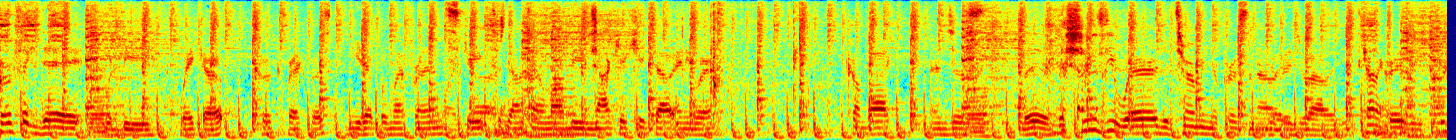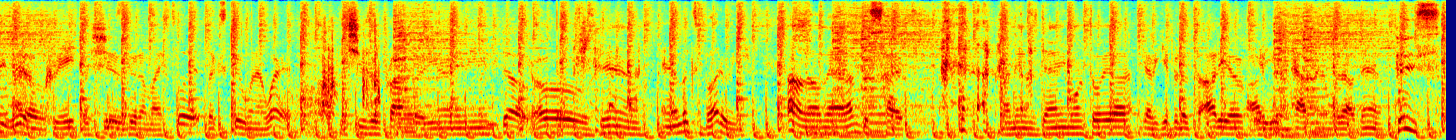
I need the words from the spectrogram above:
perfect day would be wake up, cook breakfast, meet up with my friends, skate to downtown Long Beach, not get kicked out anywhere, come back and just live. The shoes you wear determine your personality, individuality. It's kind of crazy. It's Pretty real. Create the shoes good on my foot. Looks good when I wear it. These shoes are proper. You know what I mean? Dope. Oh yeah. And it looks buttery. I don't know, man. I'm just hyped. my name is Danny Montoya. Gotta give it up to Adio. It wouldn't happen without them. Peace.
